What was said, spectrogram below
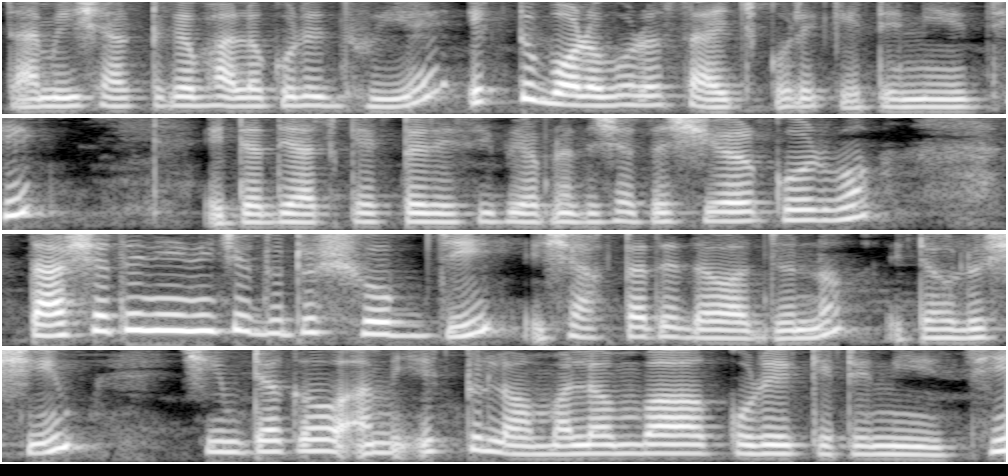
তা আমি এই শাকটাকে ভালো করে ধুয়ে একটু বড় বড় সাইজ করে কেটে নিয়েছি। এটা দিয়ে আজকে একটা রেসিপি আপনাদের সাথে শেয়ার করব। তার সাথে নিয়ে নিয়েছি দুটো সবজি এই শাকটাতে দেওয়ার জন্য। এটা হলো শিম। শিমটাকেও আমি একটু লম্বা লম্বা করে কেটে নিয়েছি।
